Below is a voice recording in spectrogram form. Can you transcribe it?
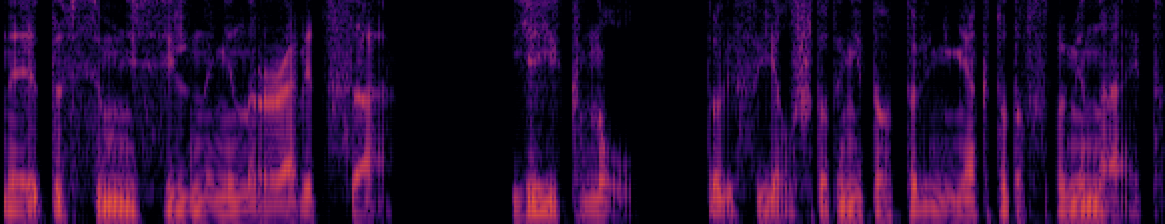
Это все мне сильно не нравится». Я икнул. То ли съел что-то не то, то ли меня кто-то вспоминает.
